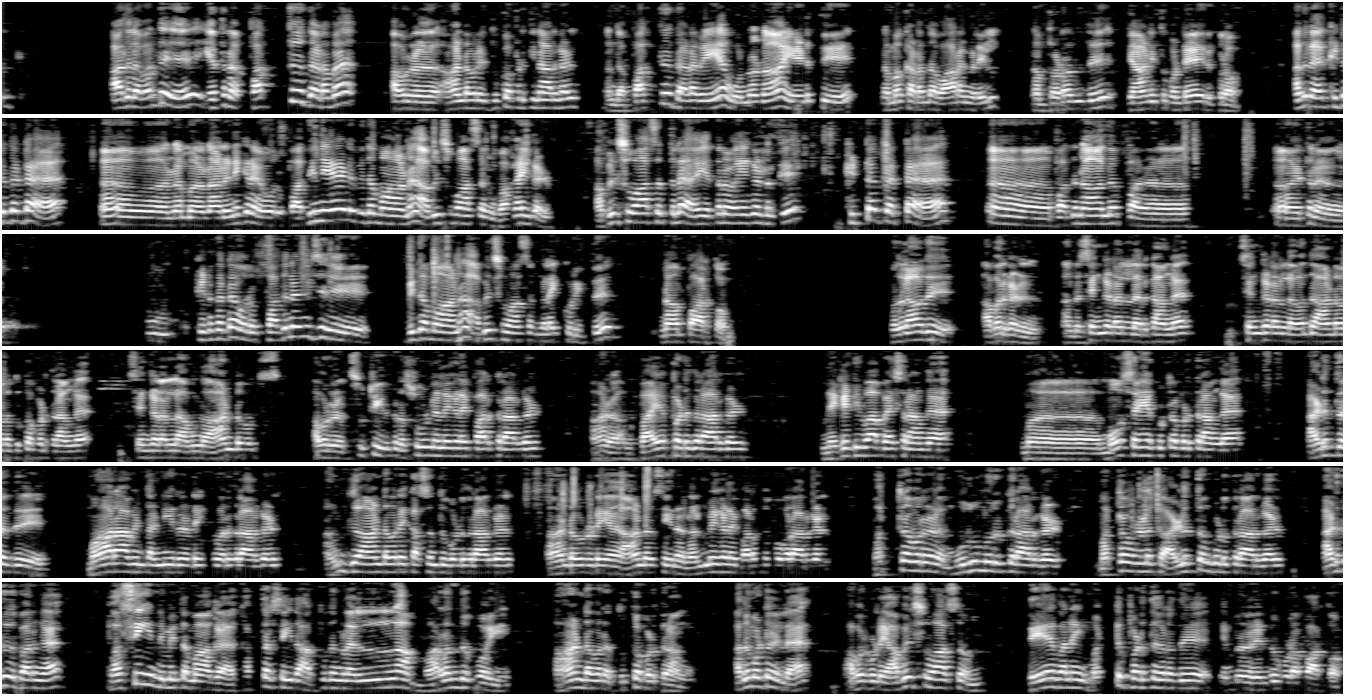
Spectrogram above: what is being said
அதுல வந்து எத்தனை? பத்து தடவை அவர்கள் ஆண்டவரை துக்கப்படுத்தினார்கள். அந்த பத்து தடவைய ஒன்னொன்னா எடுத்து நம்ம கடந்த வாரங்களில் நாம் தொடர்ந்து தியானித்து கொண்டே இருக்கிறோம். அதுல கிட்டத்தட்ட ஆஹ், நம்ம நான் நினைக்கிறேன் ஒரு பதினேழு விதமான அவிசுவாச வகைகள் அபிசுவாசத்துல எத்தனை வகைகள் இருக்கு? கிட்டத்தட்ட ஆஹ், பதினாலு ப- ஆஹ், எத்தனை? கிட்டத்தட்ட ஒரு பதினஞ்சு விதமான அபிசுவாசங்களை குறித்து நாம் பார்த்தோம். முதலாவது அவர்கள் அந்த செங்கடல்ல இருக்காங்க. செங்கடல்ல வந்து ஆண்டவரை துக்கப்படுத்துறாங்க. செங்கடல்ல அவங்க ஆண்டவர் அவர்கள் சுற்றி இருக்கிற சூழ்நிலைகளை பார்க்கிறார்கள். பயப்படுகிறார்கள். நெகட்டிவா பேசுறாங்க. ம- மோசையை குற்றப்படுத்துறாங்க. அடுத்தது மாறாவின் தண்ணீர் அடைக்கு வருகிறார்கள். அங்கு ஆண்டவரை கசந்து கொள்ளுகிறார்கள். ஆண்டவருடைய ஆண்டவர் செய்த நன்மைகளை மறந்து போகிறார்கள். மற்றவர்களை முறுமுறுக்கிறார்கள். மற்றவர்களுக்கு அழுத்தம் கொடுக்கிறார்கள். அடுத்தது பாருங்க பசியின் நிமித்தமாக கத்தர் செய்த அற்புதங்கள் எல்லாம் மறந்து போய் ஆண்டவரை துக்கப்படுத்துறாங்க. அது மட்டும் இல்ல அவர்களுடைய அவிசுவாசம் தேவனை மட்டுப்படுத்துகிறது என்று என்று கூட பார்த்தோம்.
